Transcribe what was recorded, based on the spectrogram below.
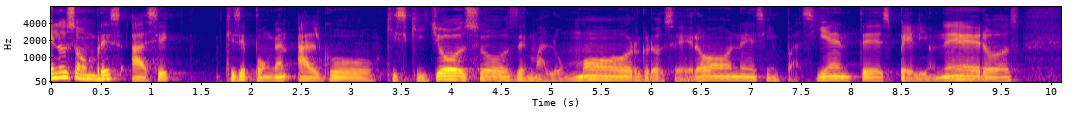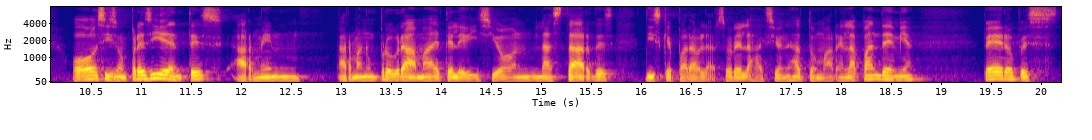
en los hombres hace que se pongan algo quisquillosos, de mal humor, groserones, impacientes, pelioneros, o si son presidentes, armen, arman un programa de televisión las tardes, disque para hablar sobre las acciones a tomar en la pandemia, pero pues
